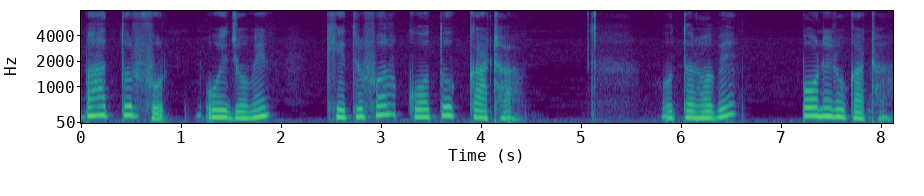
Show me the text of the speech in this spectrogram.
বাহাত্তর ফুট। ওই জমির ক্ষেত্রফল কত কাঠা? উত্তর হবে পনেরো কাঠা।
